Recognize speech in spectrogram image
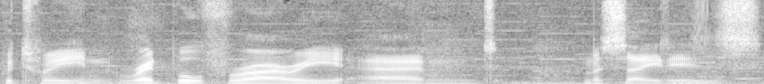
between Red Bull, Ferrari, and Mercedes,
